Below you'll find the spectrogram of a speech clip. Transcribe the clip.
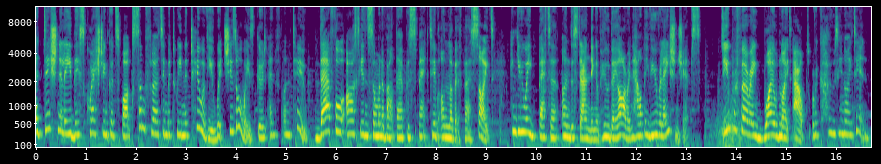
Additionally, this question could spark some flirting between the two of you, which is always good and fun too. Therefore, asking someone about their perspective on love at first sight can give you a better understanding of who they are and how they view relationships. Do you prefer a wild night out or a cozy night in?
